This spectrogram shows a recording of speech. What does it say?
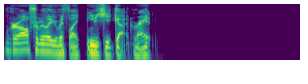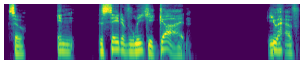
we're all familiar with like leaky gut, right? So in the state of leaky gut, you have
